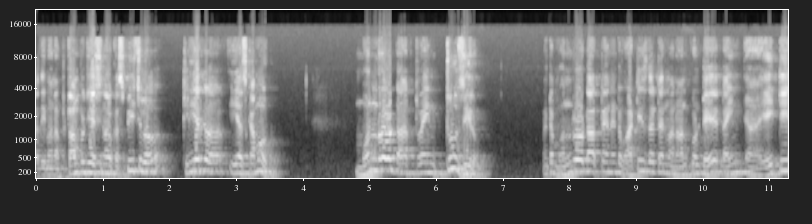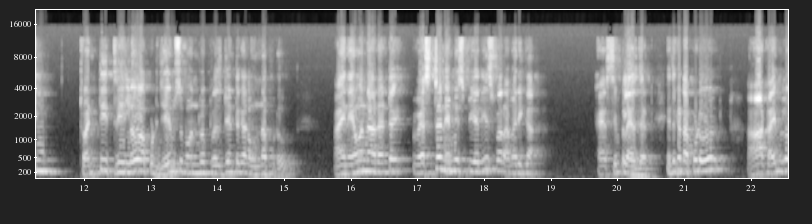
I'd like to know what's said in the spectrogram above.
అది మన ట్రంప్ చేసిన ఒక స్పీచ్లో క్లియర్గా ఈ has come out Monroe doctrine two zero అంటే మొన్రో డాక్ట్రైన్ అంటే వాట్ ఈస్ దట్ అని మనం అనుకుంటే నైన్ ఎయిటీన్ ట్వంటీ త్రీలో అప్పుడు జేమ్స్ మొన్రో ప్రెసిడెంట్గా ఉన్నప్పుడు ఆయన ఏమన్నాడంటే western hemisphere is for America as simple as that ఎందుకంటే అప్పుడు ఆ టైంలో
